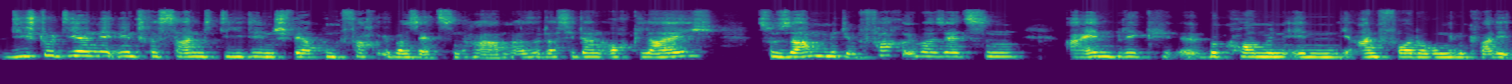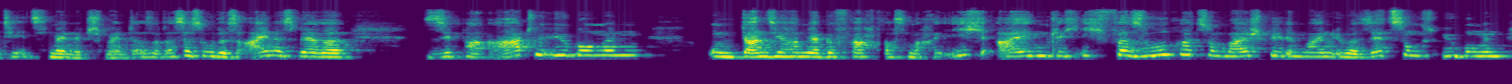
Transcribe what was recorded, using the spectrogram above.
die Studierenden interessant, die den Schwerpunkt Fachübersetzen haben. Also dass sie dann auch gleich zusammen mit dem Fachübersetzen Einblick äh, bekommen in die Anforderungen im Qualitätsmanagement. Also das ist so das eine. Es wäre separate Übungen. Und dann, Sie haben ja gefragt, was mache ich eigentlich? Ich versuche zum Beispiel in meinen Übersetzungsübungen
